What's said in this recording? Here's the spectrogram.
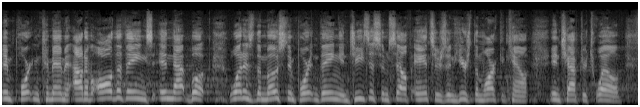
important commandment? Out of all the things in that book, what is the most important thing? And Jesus himself answers, and here's the Mark account in chapter 12.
